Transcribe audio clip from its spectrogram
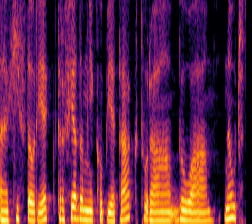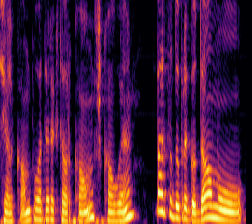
e, historię. Trafiła do mnie kobieta, która była nauczycielką, była dyrektorką szkoły, bardzo dobrego domu,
